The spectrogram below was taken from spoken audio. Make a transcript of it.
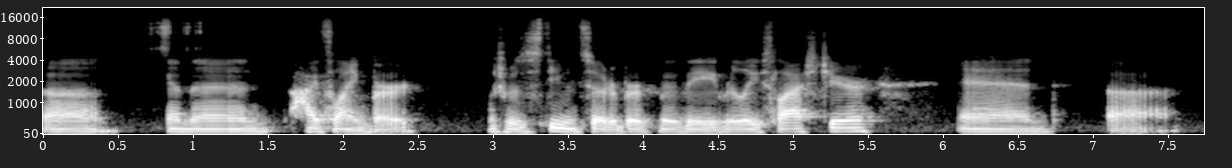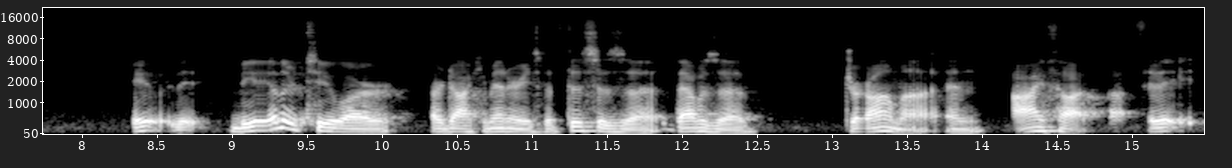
Uh, and then High Flying Bird, which was a Steven Soderbergh movie released last year. And uh, it, it, the other two are, are documentaries, but this is a, that was a drama. And I thought, it-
